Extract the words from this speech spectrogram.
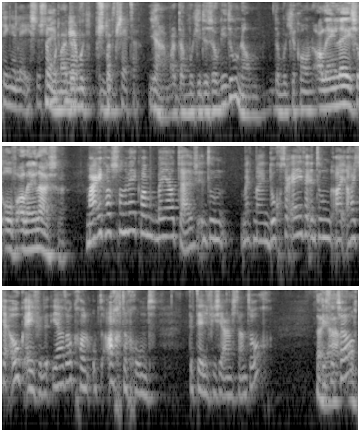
dingen lezen. Dus dan Nee, moet maar ik dan meer moet je- stopzetten. Ja, maar dat moet je dus ook niet doen dan. Dan moet je gewoon alleen lezen of alleen luisteren. Maar ik was van de week kwam ik bij jou thuis en toen met mijn dochter even. En toen had jij ook even, je had ook gewoon op de achtergrond de televisie aanstaan, toch? Nou Is ja, dat zo? of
